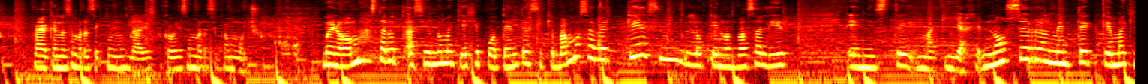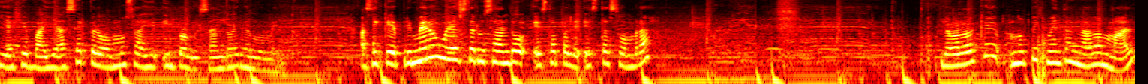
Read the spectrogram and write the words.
para que no se me resequen los labios porque a veces se me resecan mucho. Bueno, vamos a estar haciendo maquillaje potente, así que vamos a ver qué es lo que nos va a salir en este maquillaje. No sé realmente qué maquillaje vaya a hacer, pero vamos a ir improvisando en el momento. Así que primero voy a estar usando esta, esta sombra. La verdad que no pigmenta nada mal.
